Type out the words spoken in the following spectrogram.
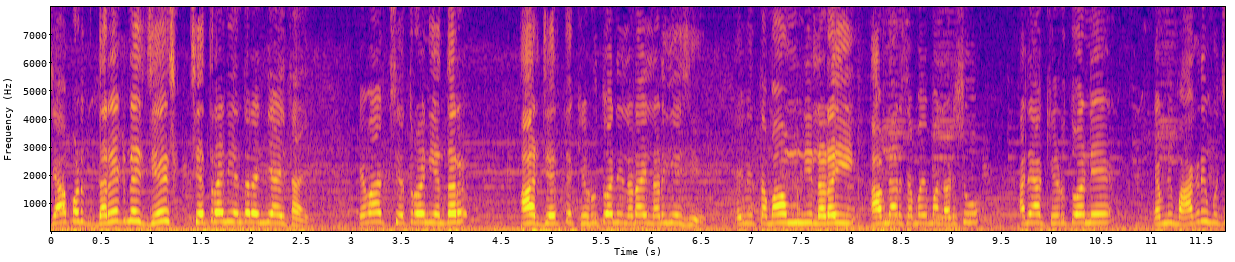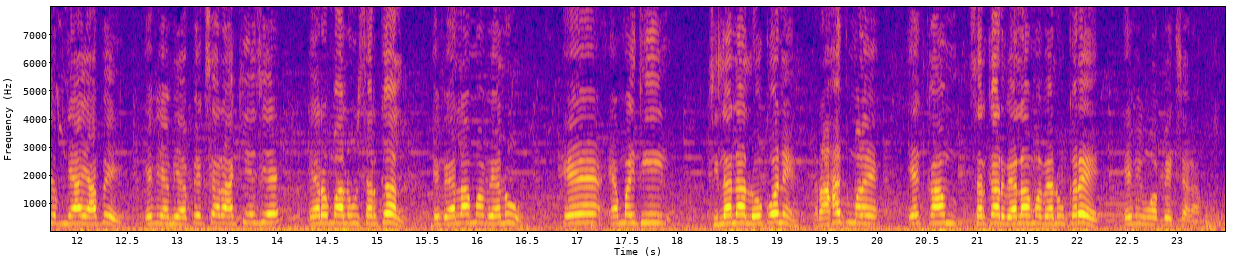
જ્યાં પણ દરેકને જે ક્ષેત્રની અંદર અન્યાય થાય, એવા ક્ષેત્રોની અંદર આ જે રીતે ખેડૂતોની લડાઈ લડીએ છીએ, એવી તમામની લડાઈ આવનાર સમયમાં લડશું. અને આ ખેડૂતોને એમની માગણી મુજબ ન્યાય આપે એવી અમે અપેક્ષા રાખીએ છીએ. એરોમાલું સર્કલ એ વહેલામાં વહેલું એ એમાંથી જિલ્લાના લોકોને રાહત મળે, એ કામ સરકાર વહેલામાં વહેલું કરે એવી હું અપેક્ષા રાખું છું.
